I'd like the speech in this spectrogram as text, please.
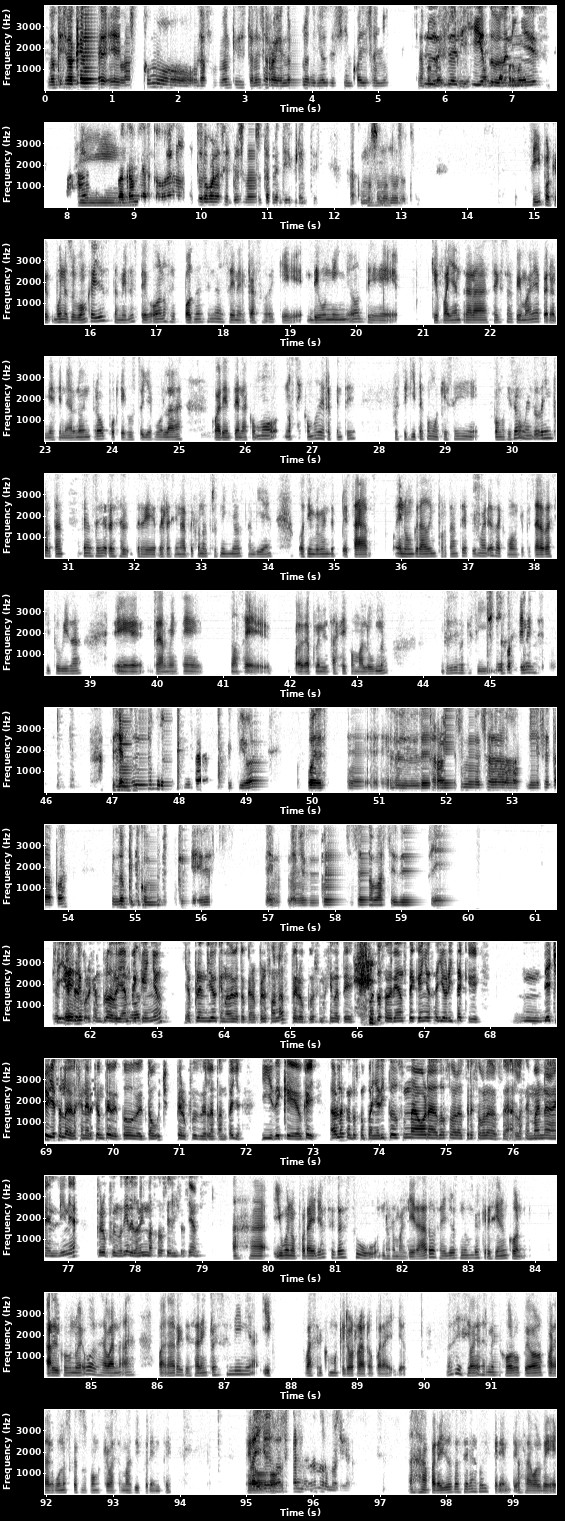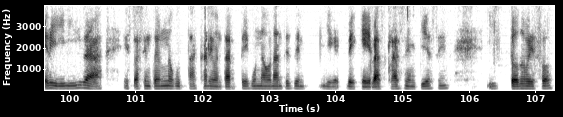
Lo que se va a quedar eh, ser como la forma en que se están desarrollando los niños de 5 a 10 años. La forma y cierto, la la forma niñez. Ajá, Sí, va a cambiar todo. En el futuro van a ser personas totalmente diferentes a como somos nosotros. sí, porque bueno, supongo que a ellos también les pegó, no sé, pónganse, no sé, en el caso de que de un niño de que vaya a entrar a sexto de primaria, pero que al final no entró porque justo llegó la cuarentena, como, no sé, como de repente pues te quita como que ese, como que ese momento tan importante, no sé, de, relacionarte con otros niños también, o simplemente empezar en un grado importante de primaria, o sea, como que empezar ahora sí tu vida eh, realmente, no sé, de aprendizaje como alumno. Entonces yo creo que sí, perspectiva, pues eh, el desarrollarse en esa, en esa etapa es lo que te lo que eres en años después, es la base de... Sí, sé, yo por ejemplo, Adrián pequeño ya aprendió que no debe tocar personas, pero pues imagínate cuántos Adrianes pequeños hay ahorita que, mm, de hecho ya es la de la generación T de todo de touch, pero pues de la pantalla, y de que, ok, hablas con tus compañeritos una hora, dos horas, tres horas a la semana en línea, pero pues no tienes la misma socialización. Ajá, y bueno, para ellos esa es su normalidad, o sea, ellos nunca crecieron con algo nuevo, o sea, van a, van a regresar en clases en línea y va a ser como que lo raro para ellos. No sé si vaya a ser mejor o peor, para algunos casos supongo que va a ser más diferente, para ellos pero va a ser nueva normalidad. ajá, para ellos va a ser algo diferente, o sea, volver y ir a estar sentado en una butaca, levantarte una hora antes de, de que las clases empiecen y todo eso.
